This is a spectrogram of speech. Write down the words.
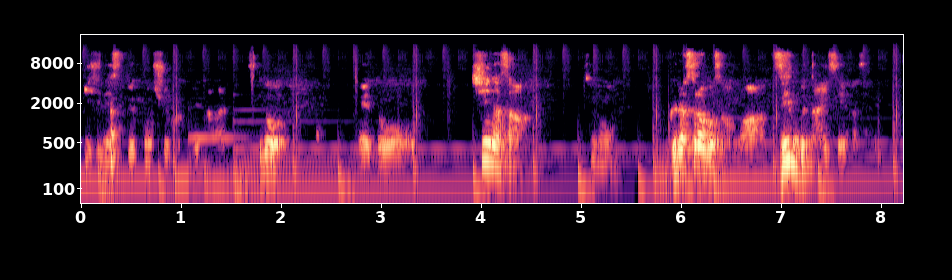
Business to Consumer っていう流れなんですけど、えっ、と、椎名さん、そのグラスラボさんは全部内製化されてる。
